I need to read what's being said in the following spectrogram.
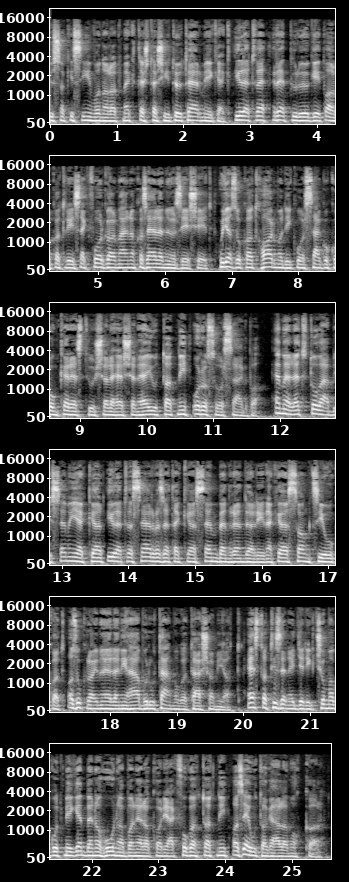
műszaki színvonalat megtestesítő termékek, illetve repülőgép alkatrészek forgalmának az ellenőrzését, hogy azokat harmadik országokon keresztül se lehessen eljuttatni Oroszországba. Emellett további személyekkel, illetve szervezetekkel szemben rendelnének el szankciókat az Ukrajna elleni háború támogatása miatt. Ezt a 11. csomagot még ebben a hónapban el akarják fogadtatni az EU tagállamokkal.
